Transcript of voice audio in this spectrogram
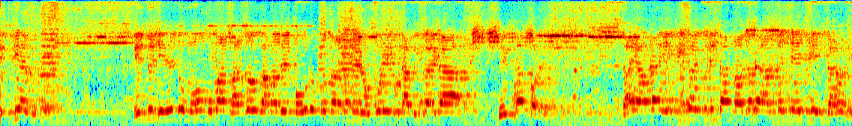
এখতিয়ারভূত কিন্তু যেহেতু মহকুমা শাসক আমাদের পৌর প্রশাসনের উপরে গোটা বিষয়টা দেখভাল করে, তাই আমরা এই বিষয়গুলি তার নজরে আনতে চেয়েছি এই কারণে।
